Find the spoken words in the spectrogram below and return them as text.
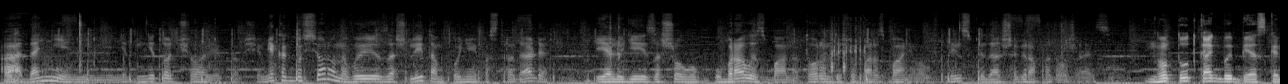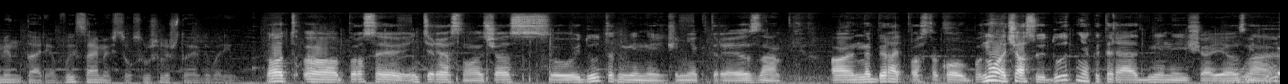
А, да не, не, не, не, не тот человек вообще. Мне как бы все равно, вы зашли, там хуйней пострадали. Я людей зашел, убрал из бана, торрент еще поразбанивал. В принципе, дальше игра продолжается. Ну тут как бы без комментариев. Вы сами все слушали, что я говорил. Вот э, просто интересно, вот сейчас уйдут админы, еще некоторые, я знаю. А, набирать просто такого... Ну, а сейчас уйдут некоторые админы еще, я Уйдут, знаю.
